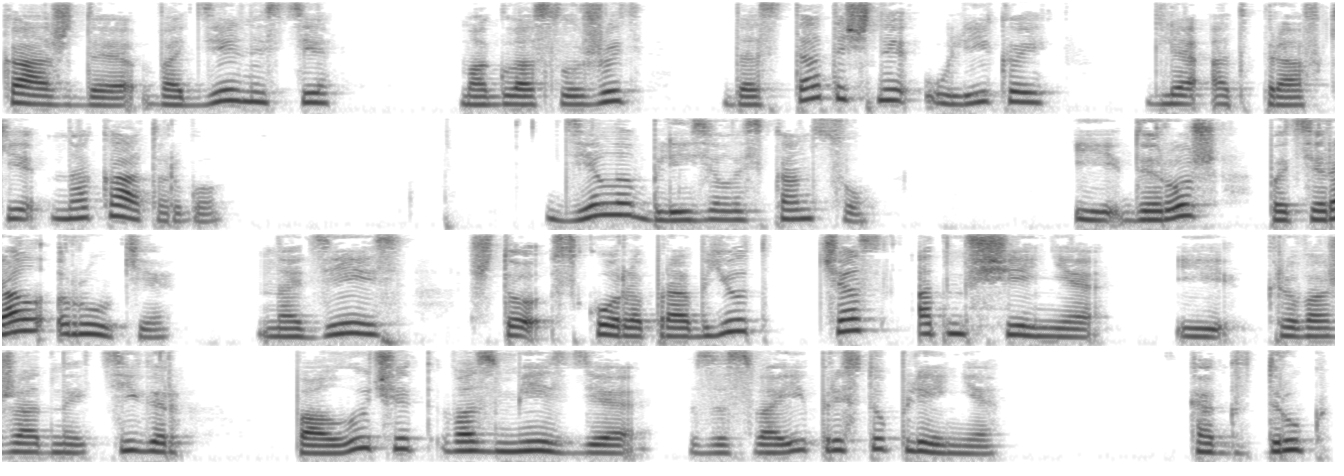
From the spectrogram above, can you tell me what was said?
каждая в отдельности могла служить достаточной уликой для отправки на каторгу. Дело близилось к концу. И Дерош потирал руки, надеясь, что скоро пробьет час отмщения, и кровожадный тигр получит возмездие за свои преступления. Как вдруг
